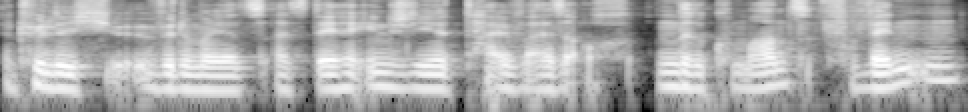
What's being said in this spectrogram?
Natürlich würde man jetzt als Data Engineer teilweise auch andere Commands verwenden.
